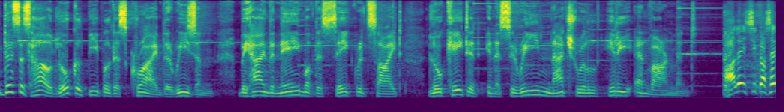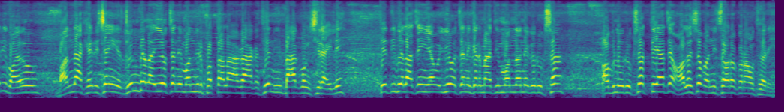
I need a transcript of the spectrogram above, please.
This is how local people describe the reason behind the name of this sacred site located in a serene, natural, hilly environment. हलेसी कसरी भयो? भन्दाखेरि चाहिँ जुन बेला यो चाहिँ मन्दिर पत्ता लगाएको थियो नि बाघवंशी राईले त्यति बेला चाहिँ यहाँ यो चाहिँ के अरे माथि मन्दनेको रुख छ अग्लो रुख छ त्यहाँ चाहिँ हलेसो भन्ने चरो कराउँथ्यो अरे।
